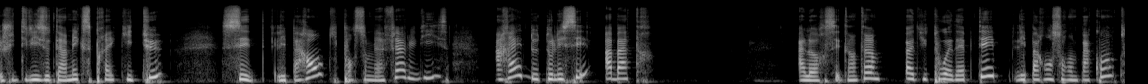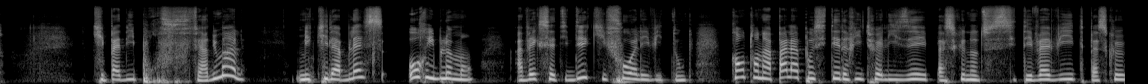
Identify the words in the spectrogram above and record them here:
j'utilise le terme exprès, qui tue, C'est les parents qui, pensent bien faire, lui disent arrête de te laisser abattre. Alors c'est un terme pas du tout adapté, les parents s'en rendent pas compte, qui n'est pas dit pour faire du mal, mais qui la blesse horriblement avec cette idée qu'il faut aller vite. Donc, quand on n'a pas la possibilité de ritualiser parce que notre société va vite, parce que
